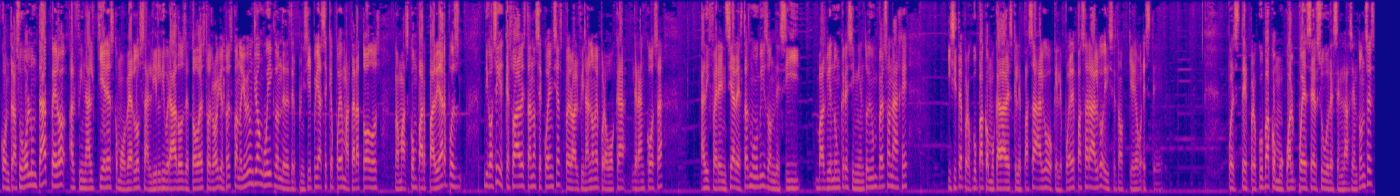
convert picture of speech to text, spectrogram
contra su voluntad, pero al final quieres como verlos salir librados de todo esto rollo. Entonces cuando yo veo un John Wick donde desde el principio ya sé que puede matar a todos, nomás con parpadear, pues digo, sí, que suave están las secuencias, pero al final no me provoca gran cosa. A diferencia de estas movies donde sí vas viendo un crecimiento de un personaje y si te preocupa como cada vez que le pasa algo o que le puede pasar algo y dices, no, quiero este pues te preocupa como cuál puede ser su desenlace. Entonces,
